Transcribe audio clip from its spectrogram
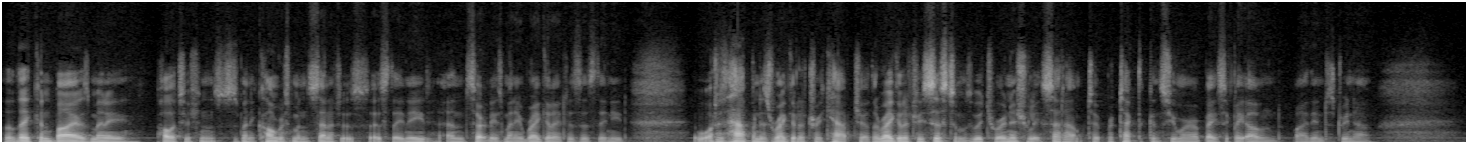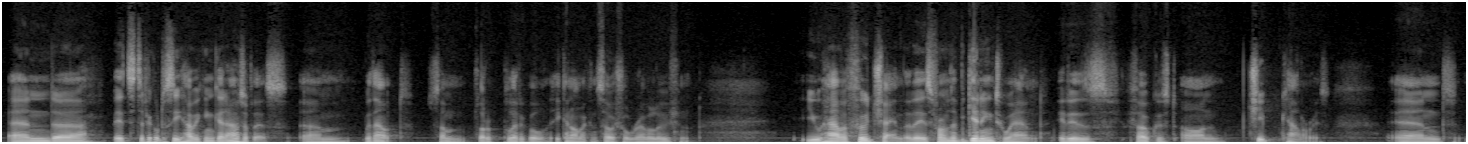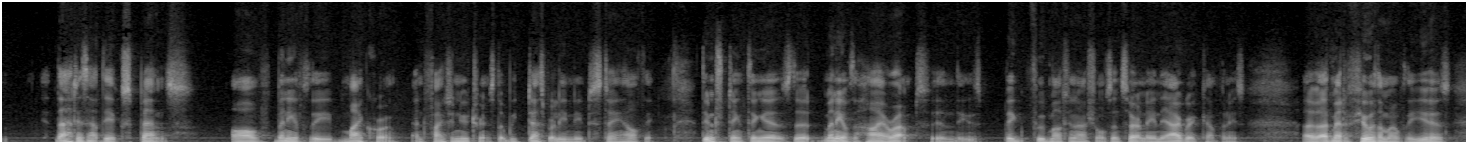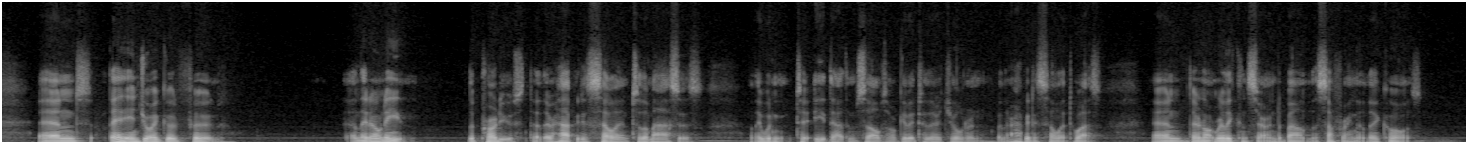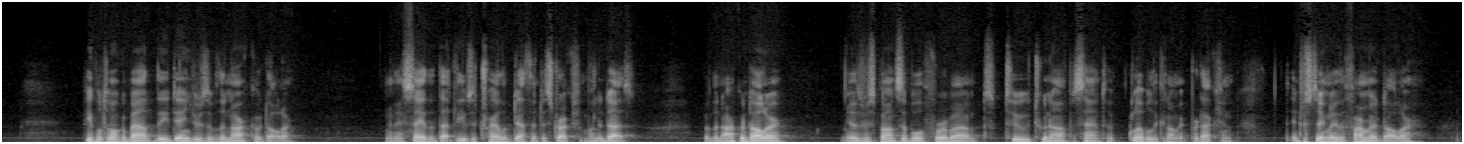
that they can buy as many politicians, as many congressmen, senators as they need, and certainly as many regulators as they need. What has happened is regulatory capture. The regulatory systems which were initially set up to protect the consumer are basically owned by the industry now. And uh, it's difficult to see how we can get out of this um, without some sort of political, economic, and social revolution. You have a food chain that is from the beginning to end, it is focused on cheap calories. And that is at the expense of many of the micro and phytonutrients that we desperately need to stay healthy. The interesting thing is that many of the higher ups in these big food multinationals, and certainly in the agri companies, uh, I've met a few of them over the years, and they enjoy good food. And they don't eat the produce that they're happy to sell into the masses. They wouldn't eat that themselves or give it to their children, but they're happy to sell it to us and they're not really concerned about the suffering that they cause. People talk about the dangers of the narco dollar, and they say that that leaves a trail of death and destruction. Well, it does. But the narco dollar is responsible for about 2, 2.5% of global economic production. Interestingly, the pharma dollar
